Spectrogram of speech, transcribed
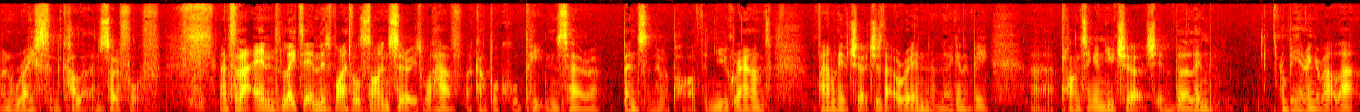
and race and color and so forth. And to that end, later in this Vital Signs series, we'll have a couple called Pete and Sarah Benson who are part of the New Ground family of churches that we're in, and they're going to be uh, planting a new church in Berlin. I'll be hearing about that.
